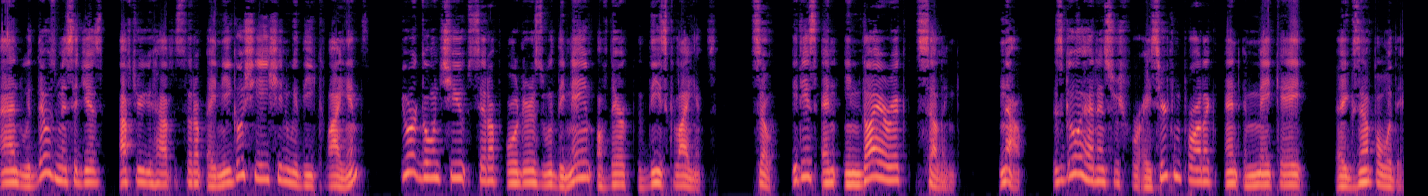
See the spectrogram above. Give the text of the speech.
and with those messages, after you have set up a negotiation with the client, you are going to set up orders with the name of their these clients. So it is an indirect selling. Now, let's go ahead and search for a certain product and make a example with it.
